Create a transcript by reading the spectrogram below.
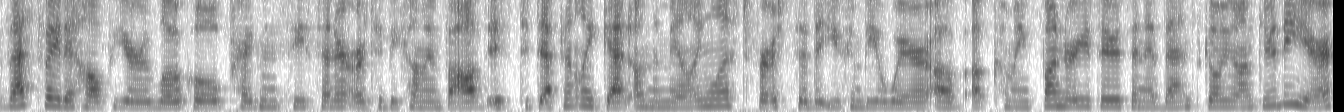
best way to help your local pregnancy center or to become involved is to definitely get on the mailing list first so that you can be aware of upcoming fundraisers and events going on through the year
